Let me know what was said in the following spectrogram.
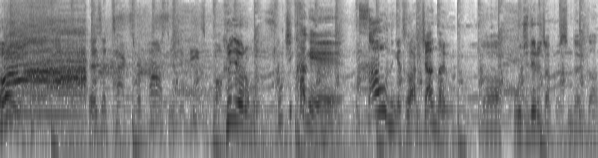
아! There's a tax for passage in these parts. 근데 여러분 솔직하게 싸우는 게 더 낫지 않나요? 자 고지대를 잡고 있습니다 일단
